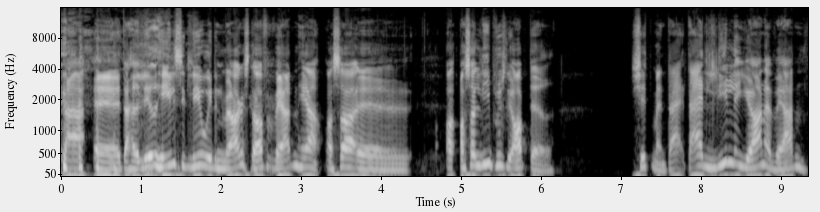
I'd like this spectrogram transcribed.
der, øh, der havde levet hele sit liv i den mørke stof af verden her, og så, øh, og, og så lige pludselig opdagede, shit man, der, der er et lille hjørne af verden,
